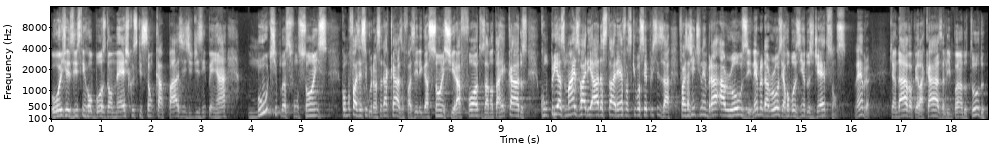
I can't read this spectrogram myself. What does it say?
Hoje existem robôs domésticos que são capazes de desempenhar múltiplas funções, como fazer segurança da casa, fazer ligações, tirar fotos, anotar recados, cumprir as mais variadas tarefas que você precisar. Faz a gente lembrar a Rose, lembra da Rose, a robozinha dos Jetsons? Lembra? Que andava pela casa limpando tudo.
